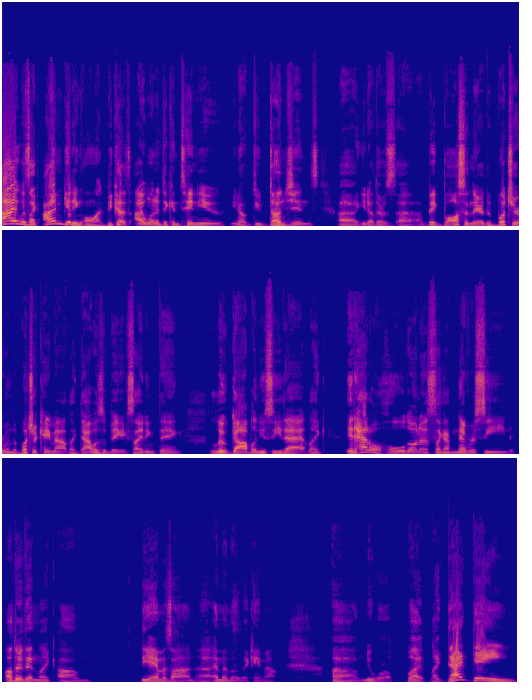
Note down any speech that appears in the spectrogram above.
I was like, I'm getting on because I wanted to continue, you know, do dungeons. Uh, you know, there was a, a, big boss in there, the butcher. When the butcher came out, like that was a big exciting thing. Loot Goblin, you see that? Like it had a hold on us like I've never seen, other than like um the Amazon uh, MMO that came out, um, New World. But like that game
